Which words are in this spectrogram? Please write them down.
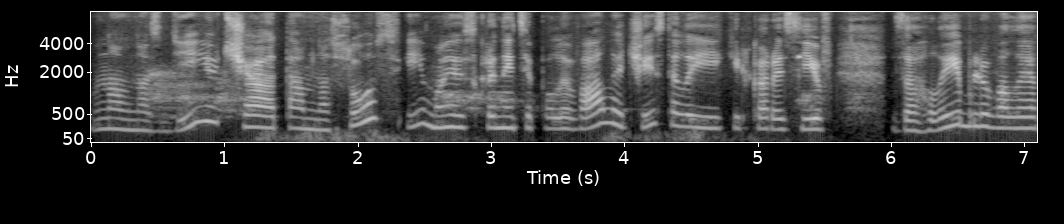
Вона в нас діюча, там насос, і ми з криниці поливали, чистили її кілька разів, заглиблювали,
